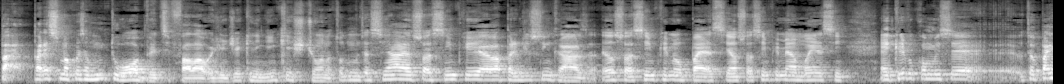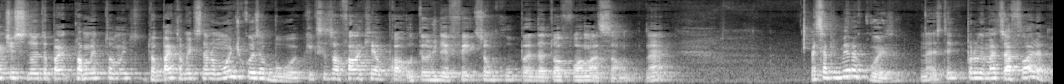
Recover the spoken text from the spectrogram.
parece uma coisa muito óbvia de se falar hoje em dia que ninguém questiona. Todo mundo diz assim: ah, eu sou assim porque eu aprendi isso em casa, eu sou assim porque meu pai é assim, eu sou assim porque minha mãe é assim. É incrível como isso é. O teu pai te ensinou, teu pai, tua mãe, tua teu pai também te ensinou um monte de coisa boa. Por que, que você só fala que é, os teus defeitos são culpa da tua formação, né? Essa é a primeira coisa. Né? Você tem que problematizar. Falar, olha,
